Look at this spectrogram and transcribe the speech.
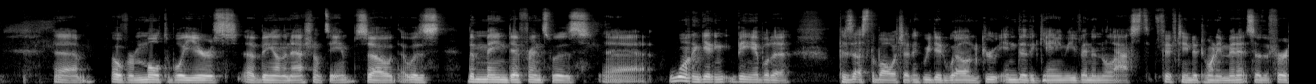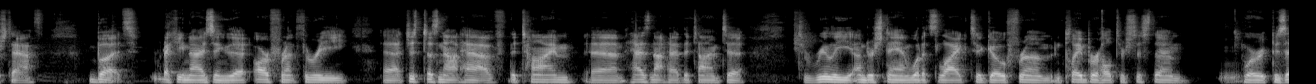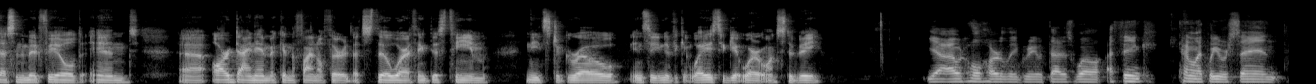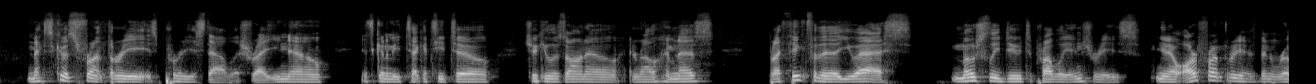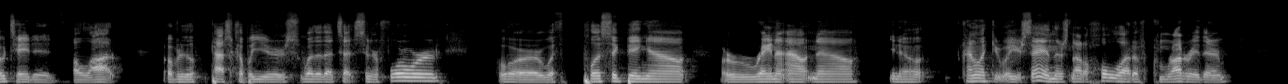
um, over multiple years of being on the national team. So that was the main difference. Was uh, one getting being able to possess the ball, which I think we did well and grew into the game even in the last 15 to 20 minutes of the first half. But recognizing that our front three uh, just does not have the time, um, has not had the time to to really understand what it's like to go from and play Berhalter system where we possess in the midfield and uh, are dynamic in the final third. That's still where I think this team needs to grow in significant ways to get where it wants to be. Yeah, I would wholeheartedly agree with that as well. I think kind of like we were saying, Mexico's front three is pretty established, right? You know, it's going to be Tecatito, Chucky Lozano, and Raul Jimenez. But I think for the U.S., mostly due to probably injuries. You know, our front three has been rotated a lot over the past couple years, whether that's at center forward or with Pulisic being out or Reyna out now. You know, kind of like what you're saying, there's not a whole lot of camaraderie there.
